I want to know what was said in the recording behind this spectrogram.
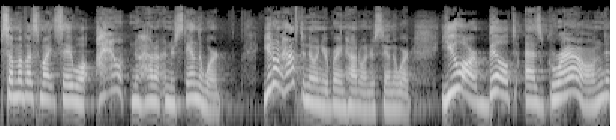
Some of us might say, well, I don't know how to understand the word. You don't have to know in your brain how to understand the word. You are built as ground,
